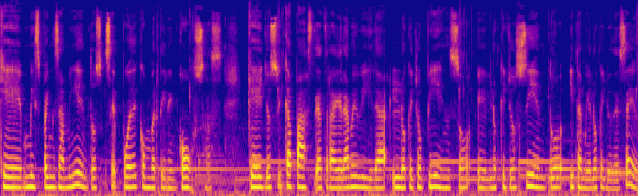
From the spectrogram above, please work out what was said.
que mis pensamientos se pueden convertir en cosas, que yo soy capaz de atraer a mi vida lo que yo pienso, eh, lo que yo siento y también lo que yo deseo.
